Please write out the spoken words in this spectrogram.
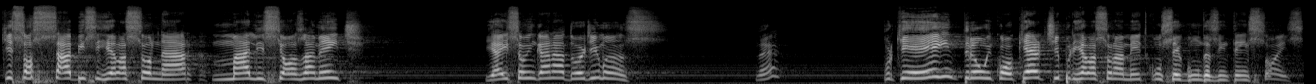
que só sabem se relacionar maliciosamente. E aí são enganador de irmãs, né? Porque entram em qualquer tipo de relacionamento com segundas intenções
